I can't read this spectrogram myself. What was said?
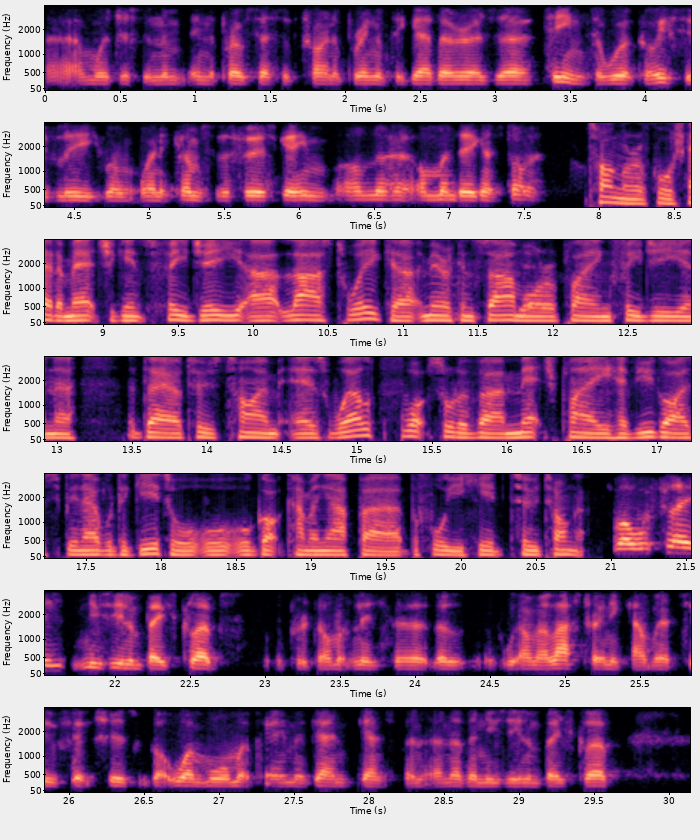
Uh, and we're just in the in the process of trying to bring them together as a team to work cohesively when, when it comes to the first game on uh, on Monday against Tonga. Tonga, of course, had a match against Fiji uh, last week. Uh, American Samoa yeah. are playing Fiji in a, a, day or two's time as well. What sort of uh, match play have you guys been able to get or, or, or got coming up uh, before you head to Tonga? Well, we play New Zealand-based clubs predominantly. The, the, on our last training camp, we had two fixtures. We've got one warm-up game again against an, another New Zealand-based club.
